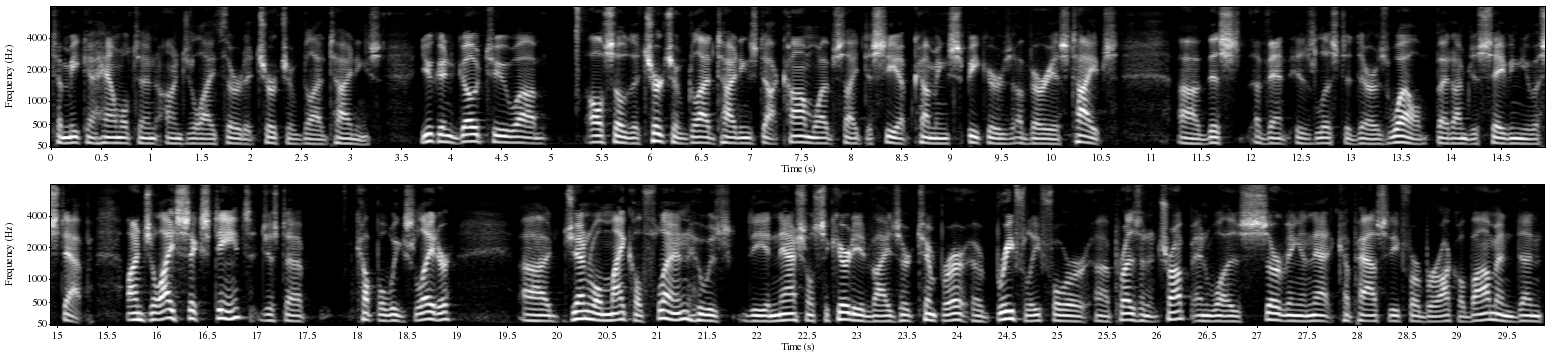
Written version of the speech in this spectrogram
Tamika Hamilton on July 3rd at Church of Glad Tidings. You can go to um, also the Church of Glad churchofgladtidings.com website to see upcoming speakers of various types. Uh, this event is listed there as well, but I'm just saving you a step. On July 16th, just a couple weeks later, uh, General Michael Flynn, who was the national security advisor tempor- uh, briefly for uh, President Trump and was serving in that capacity for Barack Obama and then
